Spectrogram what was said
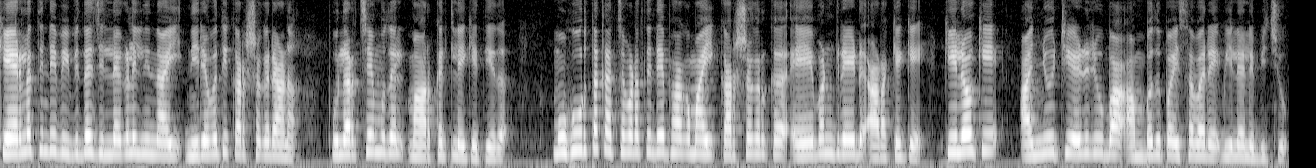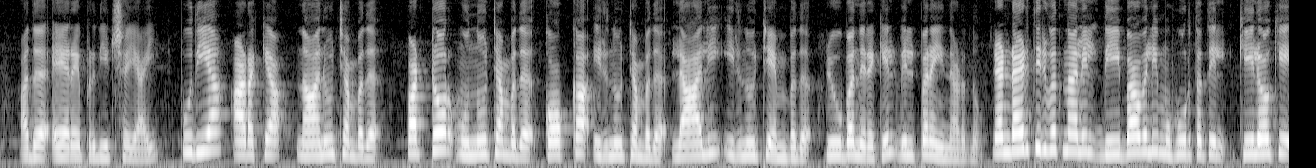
കേരളത്തിന്റെ വിവിധ ജില്ലകളിൽ നിന്നായി നിരവധി കർഷകരാണ് പുലർച്ചെ മുതൽ മാർക്കറ്റിലേക്ക് എത്തിയത്. മുഹൂർത്ത കച്ചവടത്തിന്റെ ഭാഗമായി കർഷകർക്ക് എ വൺ ഗ്രേഡ് അടയ്ക്കയ്ക്ക് കിലോയ്ക്ക് അഞ്ഞൂറ്റിയേഴ് രൂപ അമ്പത് പൈസ വരെ വില ലഭിച്ചു. അത് ഏറെ പ്രതീക്ഷയായി. പുതിയ അടയ്ക്ക നാനൂറ്റമ്പത് പട്ടോർ മുന്നൂറ്റമ്പത് കോക്ക ഇരുന്നൂറ്റമ്പത് ലാലി ഇരുന്നൂറ്റി എൺപത് രൂപ നിരക്കിൽ വിൽപ്പനയും നടന്നു. രണ്ടായിരത്തി ഇരുപത്തിനാലിൽ ദീപാവലി മുഹൂർത്തത്തിൽ കിലോയ്ക്ക്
